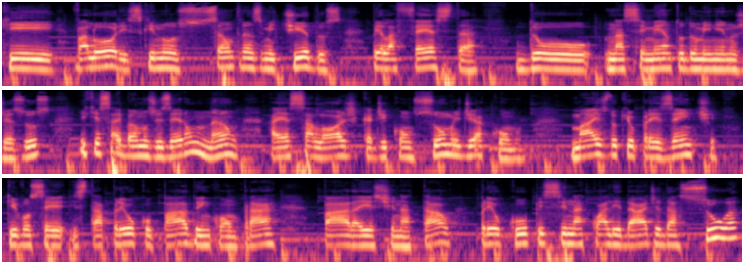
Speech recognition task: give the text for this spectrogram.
que valores que nos são transmitidos pela festa do nascimento do menino Jesus e que saibamos dizer um não a essa lógica de consumo e de acúmulo. Mais do que o presente que você está preocupado em comprar para este Natal, preocupe-se na qualidade da sua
